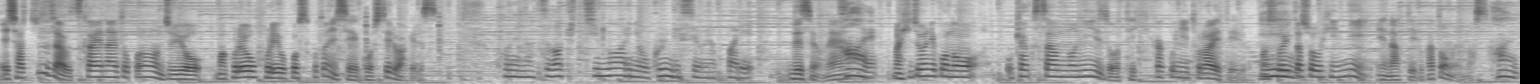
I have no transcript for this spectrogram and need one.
え殺虫剤を使えないところの需要、まあ、これを掘り起こすことに成功しているわけです。これ夏場キッチン周りに置くんですよやっぱり。ですよね。はい。まあ、非常にこのお客さんのニーズを的確に捉えている、まあ、ええ。そういった商品にえなっているかと思います。はい。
